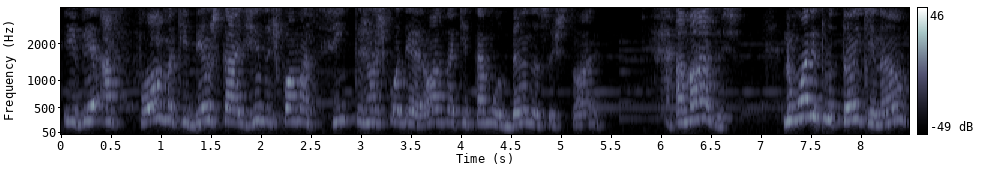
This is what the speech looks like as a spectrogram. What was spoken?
e ver a forma que Deus está agindo de forma simples, mas poderosa, que está mudando a sua história. Amados, não olhe para o tanque, não.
